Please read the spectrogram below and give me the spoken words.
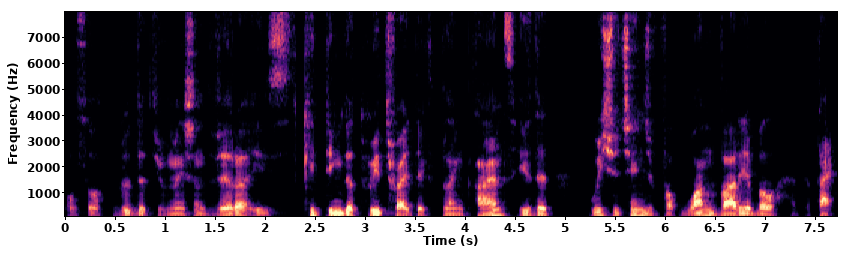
also good that you've mentioned Vera is key thing that we try to explain clients is that we should change one variable at a time.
